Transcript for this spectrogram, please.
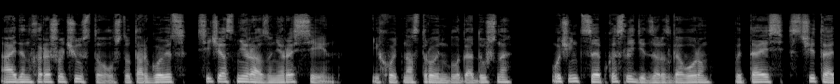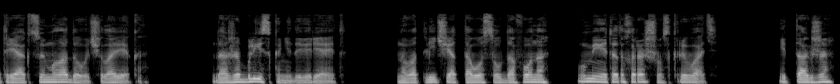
Айден хорошо чувствовал, что торговец сейчас ни разу не рассеян, и хоть настроен благодушно, очень цепко следит за разговором, пытаясь считать реакцию молодого человека. Даже близко не доверяет, но в отличие от того солдафона, умеет это хорошо скрывать. И также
